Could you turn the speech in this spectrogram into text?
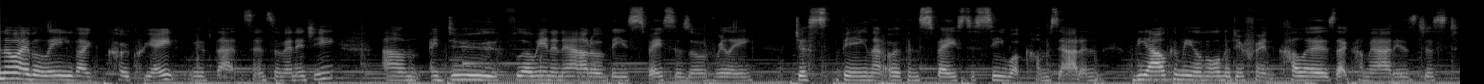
Even though I believe I co create with that sense of energy, um, I do flow in and out of these spaces of really just being in that open space to see what comes out. And the alchemy of all the different colors that come out is just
